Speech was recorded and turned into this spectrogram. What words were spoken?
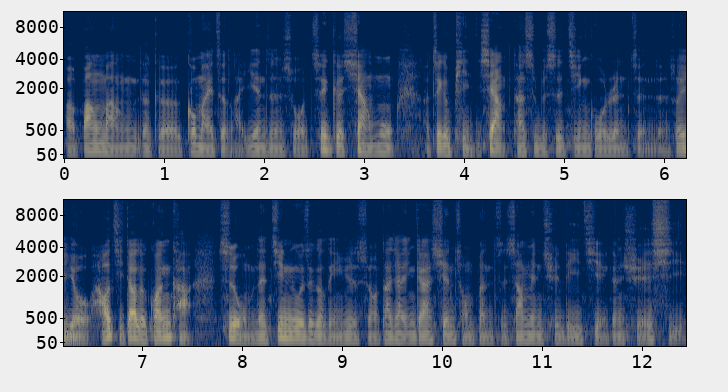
呃帮忙这个购买者来验证。说这个项目、这个品项它是不是经过认证的。所以有好几道的关卡是我们在进入这个领域的时候，大家应该先从本质上面去理解跟学习，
